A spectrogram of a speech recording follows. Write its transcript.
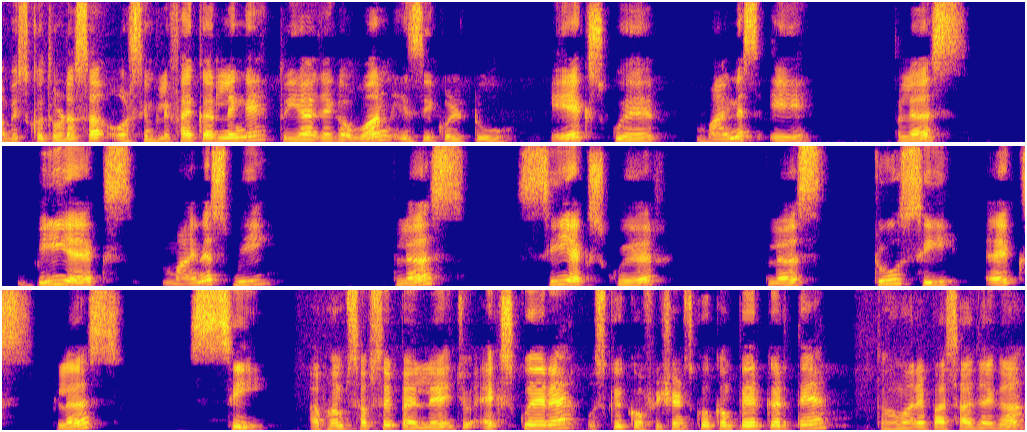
अब इसको थोड़ा सा और सिंप्लीफाई कर लेंगे तो ये आ जाएगा one is equal to a x square minus a plus b x minus b plus c x square plus two c x plus c. अब हम सबसे पहले जो एक्स स्क्वेयर है, उसके कॉफिशेंट्स को कंपेयर करते हैं। तो हमारे पास आ जाएगा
